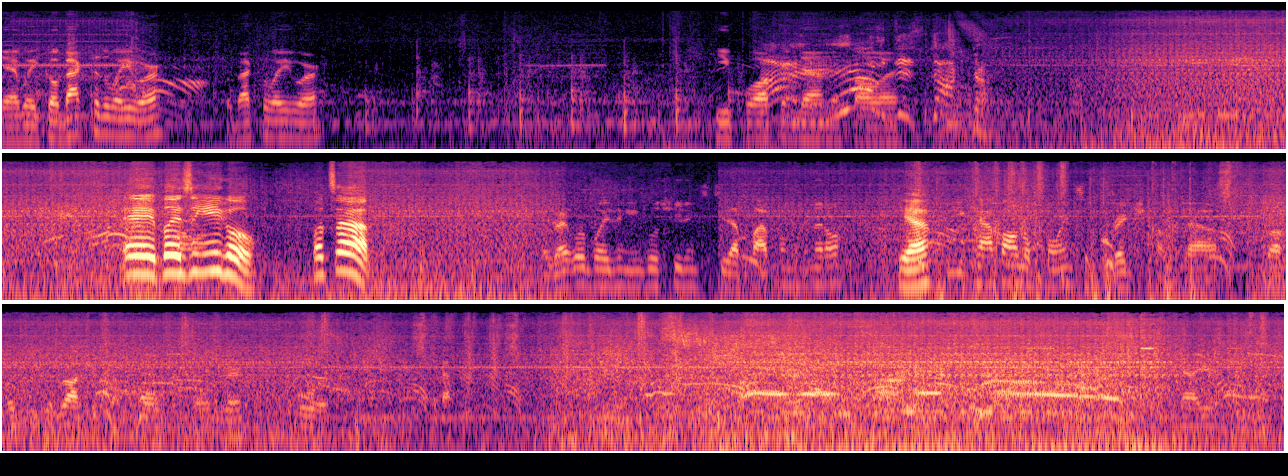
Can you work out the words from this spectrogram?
Yeah, wait, go back to the way you were. Go back to the way you were. Keep walking down this hallway. Hey, Blazing Eagle! What's up? Right where Blazing Eagle's shooting, to see that platform in the middle? Yeah? When you cap all the points, a bridge comes out. Well, like you could rocket all the soldier, or... Yeah. Now you're in position.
